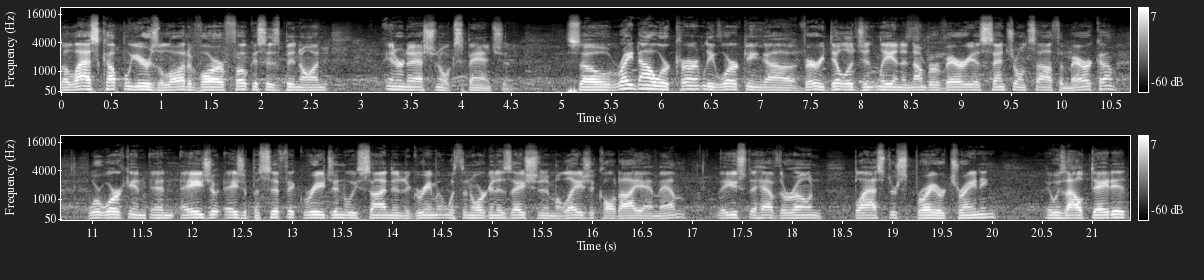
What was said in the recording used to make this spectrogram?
the last couple years, a lot of our focus has been on international expansion. So, right now, we're currently working uh, very diligently in a number of areas, Central and South America. We're working in Asia, Asia Pacific region. We've signed an agreement with an organization in Malaysia called IMM. They used to have their own blaster sprayer training. It was outdated.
